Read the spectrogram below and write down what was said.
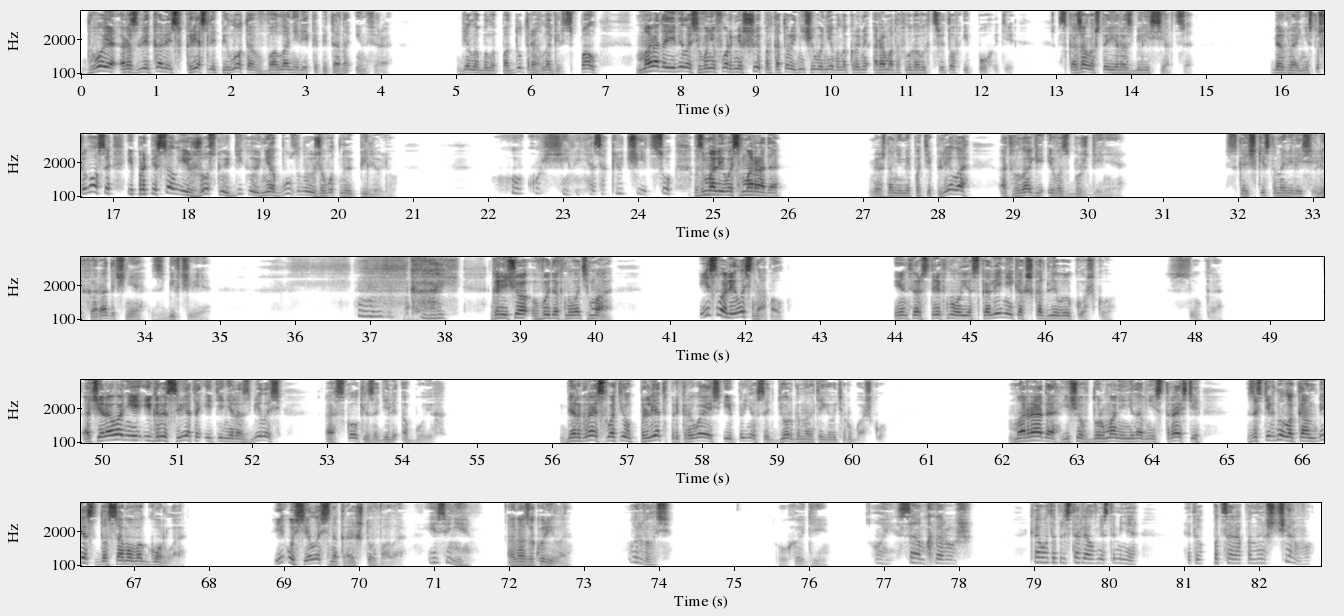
Двое развлекались в кресле пилота в валанере капитана Инфера. Дело было под утро, лагерь спал, Марада явилась в униформе ши, под которой ничего не было, кроме ароматов луговых цветов и похоти. Сказала, что ей разбили сердце. Берграй не стушевался и прописал ей жесткую, дикую, необузданную животную пилюлю. "Укуси меня за ключицу", взмолилась Марада. Между ними потеплело от влаги и возбуждения. Скачки становились лихорадочнее, сбивчивее. Кай, горячо выдохнула тьма и свалилась на пол. Инфер стряхнул ее с коленей, как шкодливую кошку. Сука. Очарование игры света и тени разбилось, осколки задели обоих. Берграй схватил плед, прикрываясь, и принялся дерганно натягивать рубашку. Марада, еще в дурмане недавней страсти, застегнула комбез до самого горла и уселась на край штурвала. Извини, она закурила. Вырвалась. Уходи. Ой, сам хорош. Кого ты представлял вместо меня? Эту поцарапанную щерву?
